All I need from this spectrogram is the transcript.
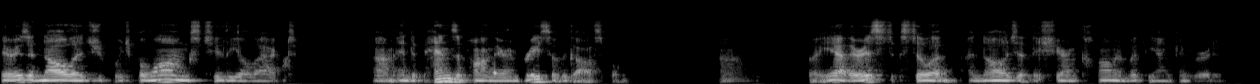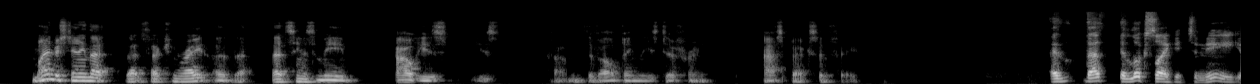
there is a knowledge which belongs to the elect um, and depends upon their embrace of the gospel but yeah, there is still a, a, knowledge that they share in common with the unconverted. Am I understanding that that section right? Uh, that that seems to me how he's he's um, developing these different aspects of faith. And that it looks like it to me.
